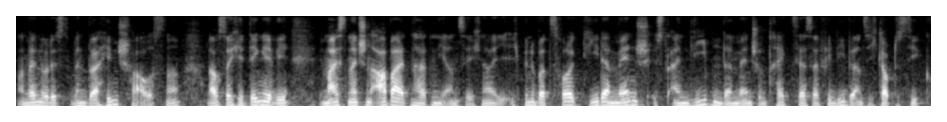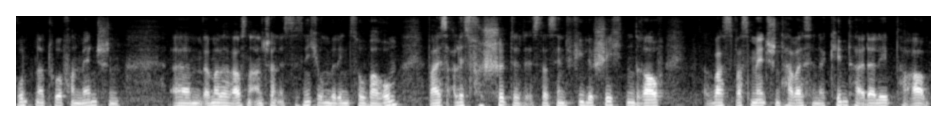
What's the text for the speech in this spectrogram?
Und wenn du, das, wenn du da hinschaust, ne? und auch solche Dinge wie, die meisten Menschen arbeiten halt nie an sich. Ne? Ich bin überzeugt, jeder Mensch ist ein liebender Mensch und trägt sehr, sehr viel Liebe an sich. Ich glaube, das ist die Grundnatur von Menschen. Ähm, wenn man da draußen anschaut, ist das nicht unbedingt so. Warum? Weil es alles verschüttet ist. Da sind viele Schichten drauf, was, was Menschen teilweise in der Kindheit erlebt haben.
